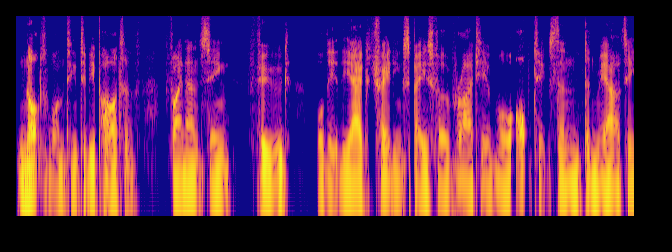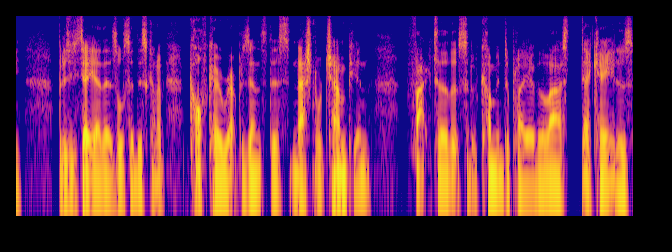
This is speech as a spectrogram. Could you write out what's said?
not wanting to be part of financing food or the, the ag trading space for a variety of more optics than, than reality. But as you say, yeah, there's also this kind of COFCO represents this national champion factor that's sort of come into play over the last decade as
